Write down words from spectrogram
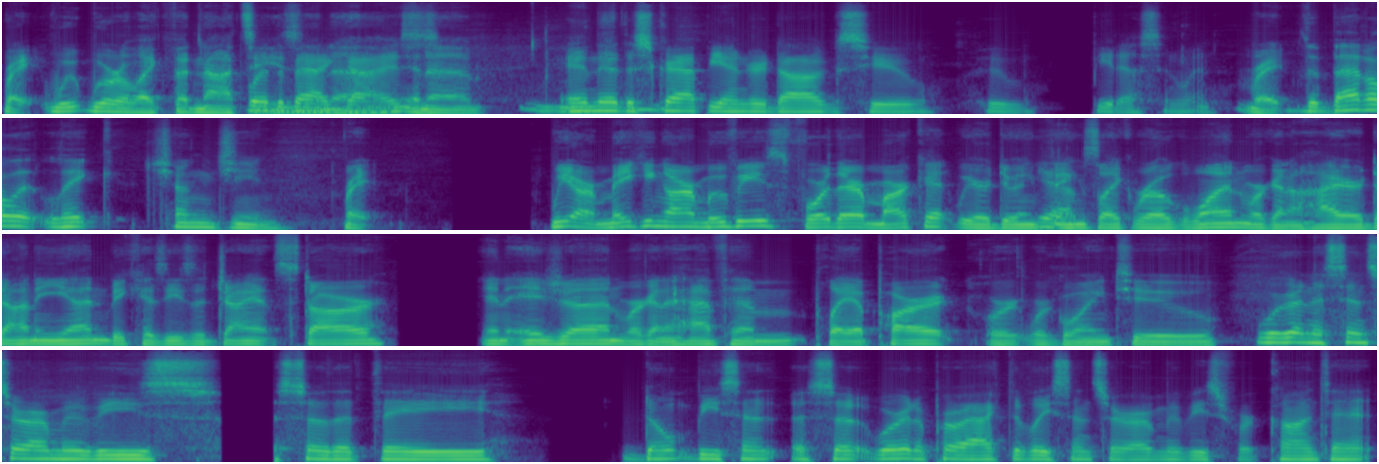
right. We, we were like the Nazis. We're the bad in a, guys. In a And they're the scrappy underdogs who who beat us and win. right. The battle at Lake Changjin. Right. We are making our movies for their market. We are doing Yeah. things like Rogue One. We're going to hire Donnie Yen because he's a giant star in Asia, and we're going to have him play a part. We're, we're going to, We're going to censor our movies so that they don't be cen- uh, so we're going to proactively censor our movies for content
